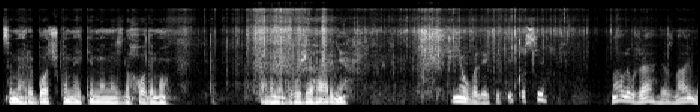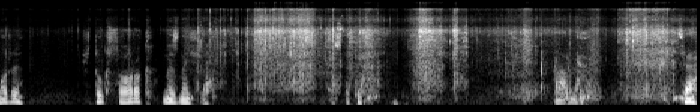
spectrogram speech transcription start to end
цими грибочками, якими ми знаходимо. А вони дуже гарні. Не у великій кількості. Ну, але вже, я знаю, може штук 40 ми знайшли. Ось таких гарних. Це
